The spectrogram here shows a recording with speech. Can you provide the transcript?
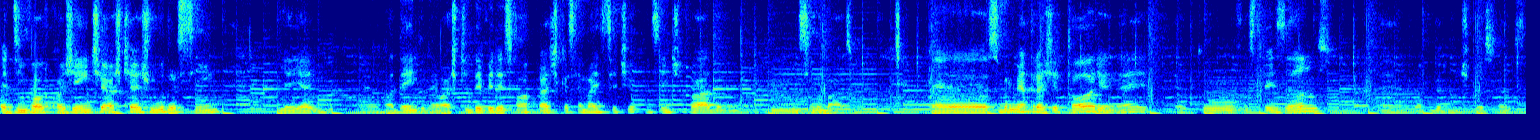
é, desenvolve com a gente. Eu acho que ajuda, sim. E aí, é, um adendo, né? Eu acho que deveria ser uma prática ser mais incentivada no, no ensino básico. É, sobre minha trajetória, né? Eu tô faz três anos 2022 faz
